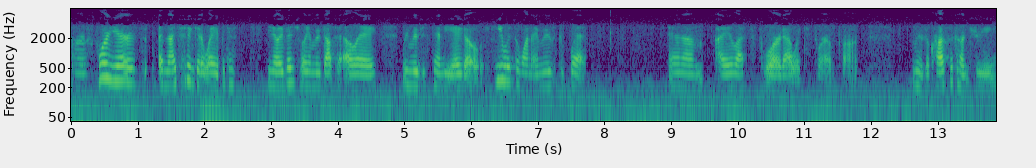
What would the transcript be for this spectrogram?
for four years, and I couldn't get away because you know eventually I moved out to L.A. We moved to San Diego. He was the one I moved with, and um, I left Florida, which is where I'm from moved across the country,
